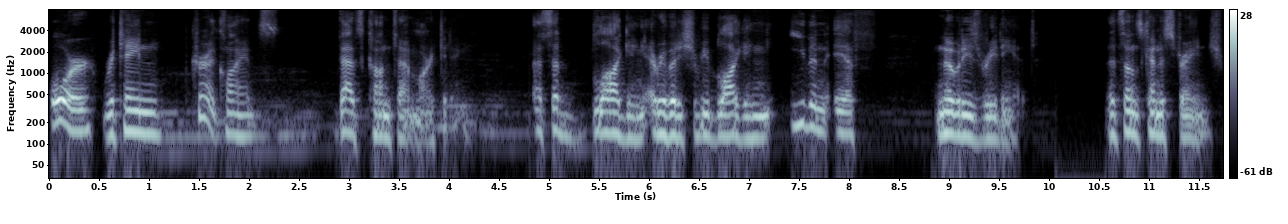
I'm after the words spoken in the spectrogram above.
or retain current clients, that's content marketing. I said blogging, everybody should be blogging, even if nobody's reading it. That sounds kind of strange,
